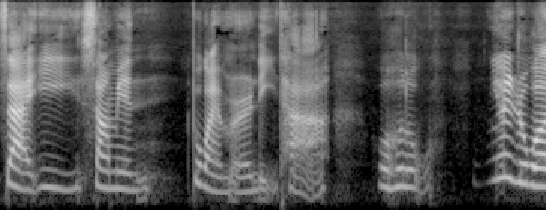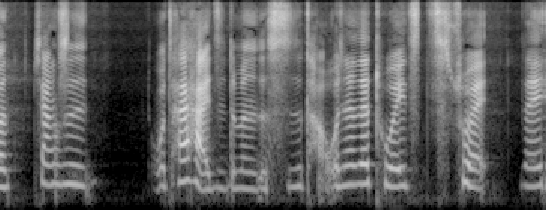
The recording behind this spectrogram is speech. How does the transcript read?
在意上面。不管有没有人理他，或者因为如果像是我猜孩子他们的思考，我现在在推推在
